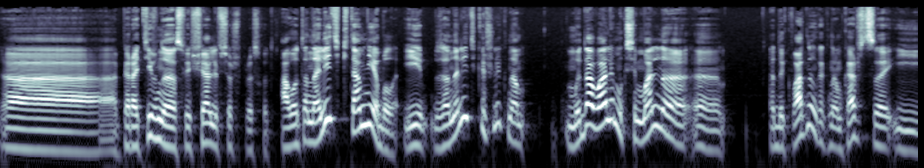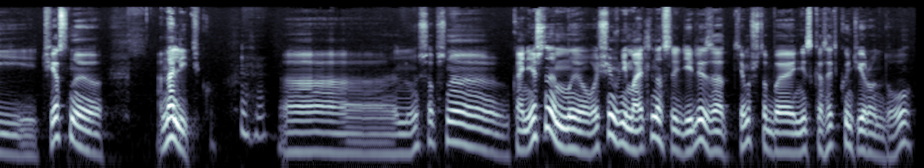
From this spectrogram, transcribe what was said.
оперативно освещали все, что происходит. А вот аналитики там не было. И за аналитикой шли к нам. Мы давали максимально э, адекватную, как нам кажется, и честную аналитику. Э, ну, собственно, конечно, мы очень внимательно следили за тем, чтобы не сказать какую-нибудь ерунду,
